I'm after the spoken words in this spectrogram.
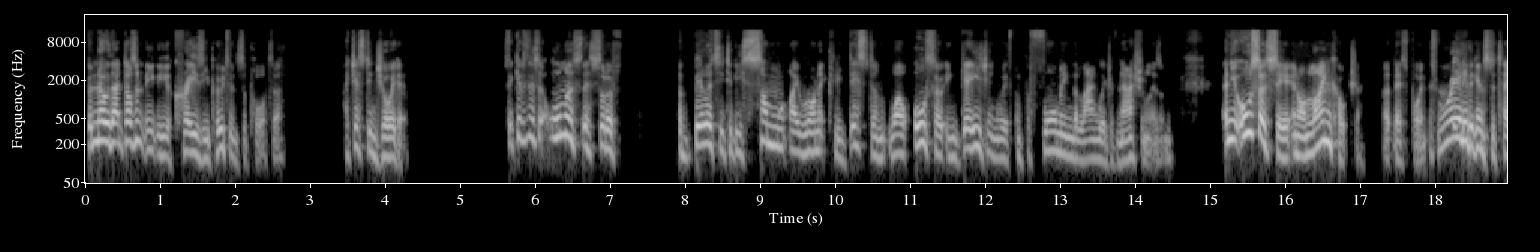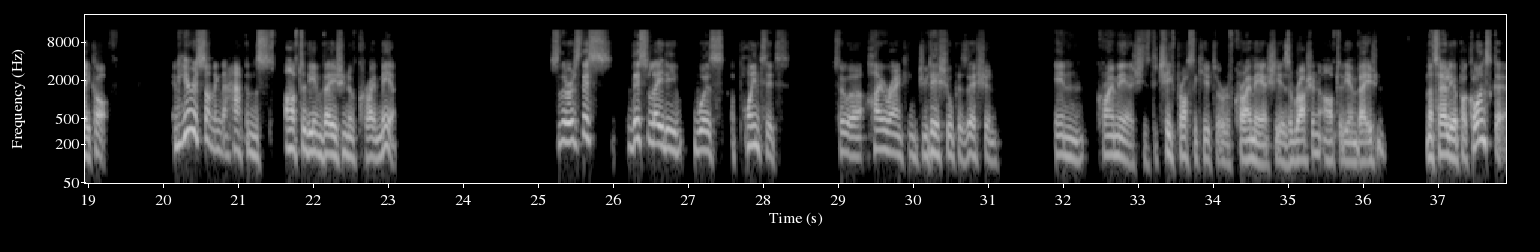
But no, that doesn't make me a crazy Putin supporter. I just enjoyed it. So it gives us almost this sort of ability to be somewhat ironically distant while also engaging with and performing the language of nationalism. And you also see it in online culture at this point. This really begins to take off. And here is something that happens after the invasion of Crimea. So there is this, this lady was appointed to a high-ranking judicial position in Crimea. She's the chief prosecutor of Crimea. She is a Russian after the invasion, Natalia Poklonskaya.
